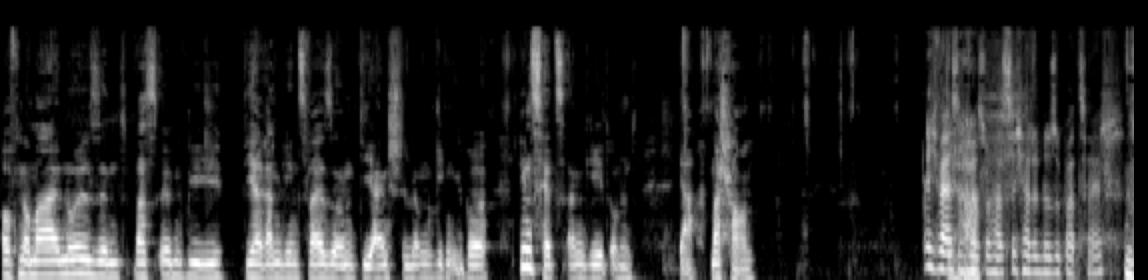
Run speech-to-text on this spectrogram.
auf normal Null sind, was irgendwie die Herangehensweise und die Einstellung gegenüber den Sets angeht. Und ja, mal schauen. Ich weiß ja. nicht, was du hast. Ich hatte eine super Zeit.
